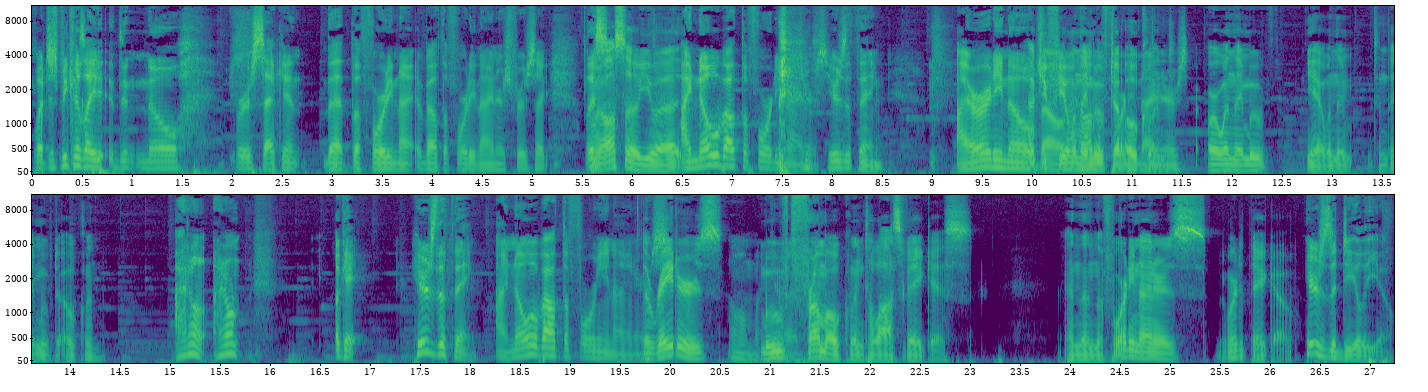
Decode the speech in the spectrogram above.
What? Just because I didn't know for a second that the 49 about the 49ers for a second. Listen, well, also you. Uh, I know about the 49ers. Here's the thing. I already know how'd you feel when they how the moved to Oakland, or when they moved? Yeah, when they didn't they move to Oakland? I don't I don't Okay, here's the thing. I know about the 49ers. The Raiders Oh my moved God. from Oakland to Las Vegas, and then the 49ers. Where did they go? Here's the dealio.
